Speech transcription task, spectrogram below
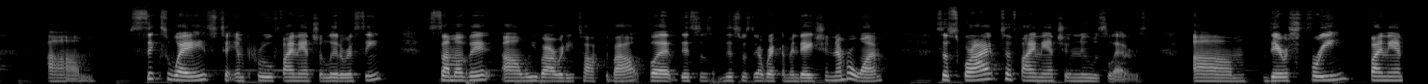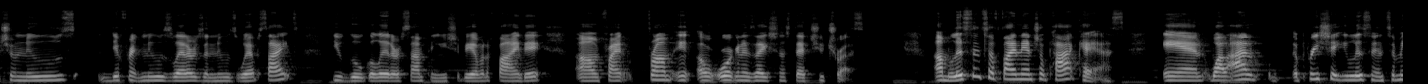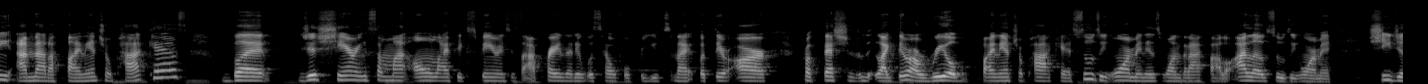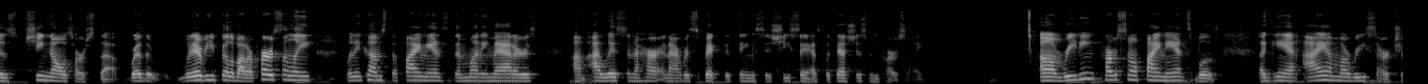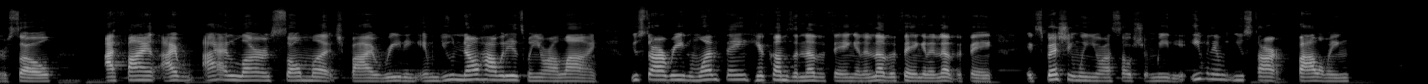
um, six ways to improve financial literacy. Some of it uh, we've already talked about, but this is this was their recommendation. Number one, subscribe to financial newsletters. Um, there's free financial news, different newsletters and news websites. If you Google it or something, you should be able to find it um, from uh, organizations that you trust. Um, listen to financial podcasts. And while I appreciate you listening to me, I'm not a financial podcast, but just sharing some of my own life experiences. I pray that it was helpful for you tonight. But there are professional, like there are real financial podcasts. Susie Orman is one that I follow. I love Susie Orman she just she knows her stuff. Whether whatever you feel about her personally, when it comes to finances and money matters, um, I listen to her and I respect the things that she says. But that's just me personally. Um, reading personal finance books. Again, I am a researcher, so I find I I learn so much by reading, and you know how it is when you're online. You start reading one thing, here comes another thing, and another thing, and another thing. Especially when you're on social media, even when you start following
